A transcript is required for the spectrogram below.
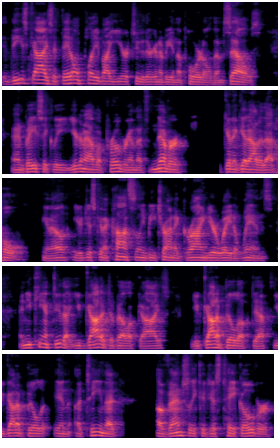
these guys, if they don't play by year two, they're going to be in the portal themselves, and basically, you're going to have a program that's never going to get out of that hole. You know, you're just going to constantly be trying to grind your way to wins, and you can't do that. You got to develop guys. You got to build up depth. You got to build in a team that eventually could just take over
